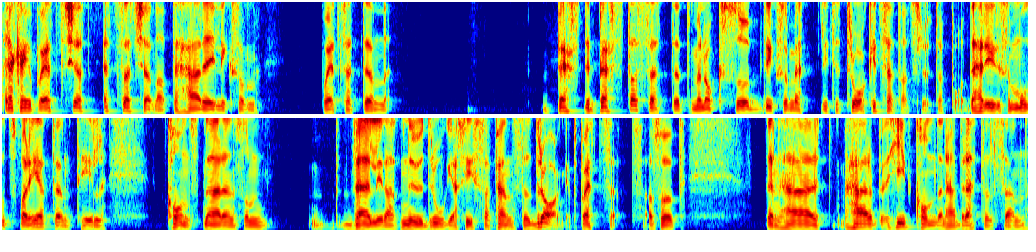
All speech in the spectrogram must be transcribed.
Jag kan ju på ett, ett sätt känna att det här är liksom på ett sätt den bäst, det bästa sättet men också liksom ett lite tråkigt sätt att sluta på. Det här är ju liksom motsvarigheten till konstnären som väljer att nu drog jag sista penseldraget på ett sätt. Alltså att den här, här, hit kom den här berättelsen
